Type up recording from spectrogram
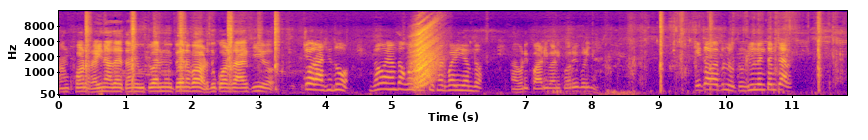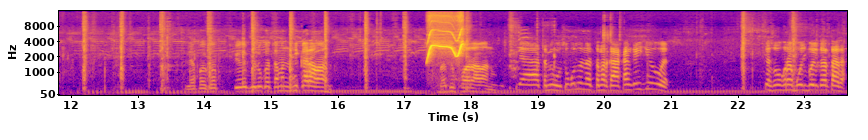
આમ ફળ રહી ના જાય તમે ઉતવાનમાં ઉતવાન ભાવ અડધું કોડ રાખી ચો રાખી દો જો એમ તો ઓય ખડ પડી એમ તો. આ વળી પાડી વાડી કરવી પડી ને. એ તો હવે પેલું ટુંડ્યું લઈને તમે ચાલ. એટલે પેલું પેલું તમને નહીં કરાવવાનું. બધું ફળ છે એટલે તમે ઓછું બોલો ને તમારા કાકાને કઈ ગયું હોય કે છોકરા બોજ બોજ કરતા હતા.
